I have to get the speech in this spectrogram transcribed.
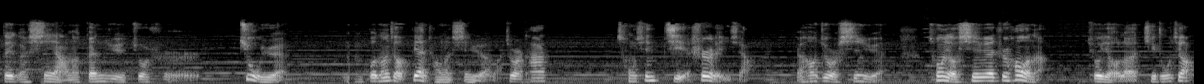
这个信仰的根据就是旧约，不能叫变成了新约吧，就是他重新解释了一下，然后就是新约。从有新约之后呢，就有了基督教，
